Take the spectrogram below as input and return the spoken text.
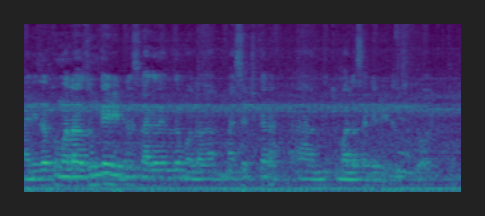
आणि जर तुम्हाला अजून काही डिटेल्स लागत असेल तर मला मेसेज करा. मी तुम्हाला सगळे डिटेल्स प्रोव्हाइड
